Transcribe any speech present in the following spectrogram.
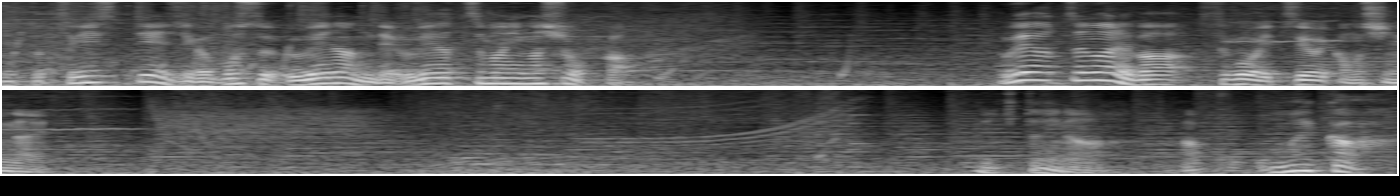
えっと次ステージがボス上なんで上集まりましょうか。上集まればすごい強いかもしんない。で行きたいな。あこお前か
